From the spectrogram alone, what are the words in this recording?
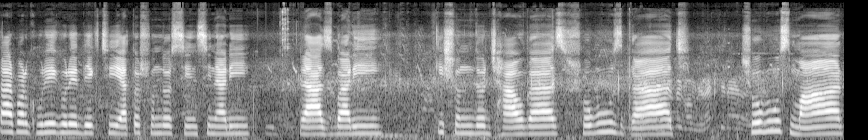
তারপর ঘুরে ঘুরে দেখছি এত সুন্দর সিন সিনারি রাজবাড়ি, কি সুন্দর ঝাউ গাছ, সবুজ গাছ, সবুজ মাঠ,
